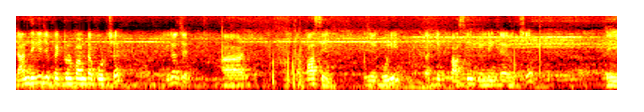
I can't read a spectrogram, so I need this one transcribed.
ডান দিকে যে পেট্রোল পাম্পটা পড়ছে, ঠিক আছে? আর তার পাশেই যে গুলি, তার ঠিক পাশেই বিল্ডিংটায় হচ্ছে এই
